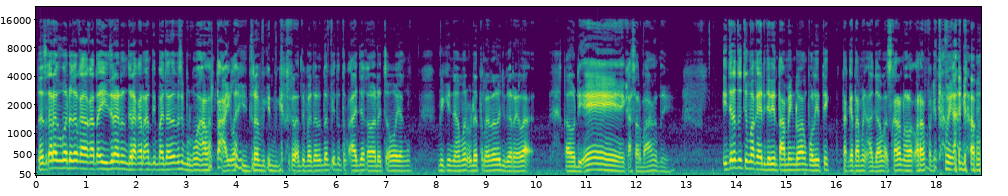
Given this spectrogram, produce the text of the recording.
Dan sekarang gue dengar kata-kata hijrah dan gerakan anti pacaran masih bermalah tai lah hijrah bikin gerakan anti pacaran. Tapi tetap aja kalau ada cowok yang bikin nyaman udah terlena lu juga rela. Kalau di eh kasar banget nih. Hijrah tuh cuma kayak dijadiin tameng doang politik pakai tameng agama sekarang nolak orang pakai tameng agama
